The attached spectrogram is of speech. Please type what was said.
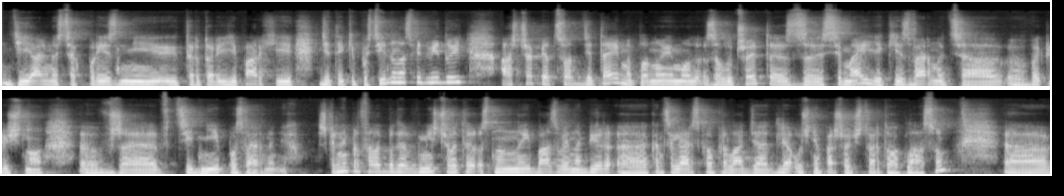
діяльностях по різній території єпархії. Діти, які постійно нас відвідують. А ще 500 дітей ми плануємо залучити з сімей, які звернуться е, виключно е, вже в ці дні по зверненнях. Шкільний портфелик буде вміщувати основний базовий набір е, канцелярського приладдя для учнів 1-4 класу. Е,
